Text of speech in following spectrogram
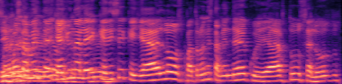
Sí, supuestamente es que ya hay una ley que dice que ya los patrones también deben cuidar tu salud,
